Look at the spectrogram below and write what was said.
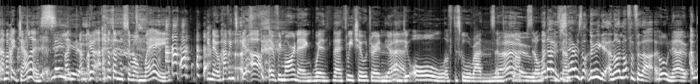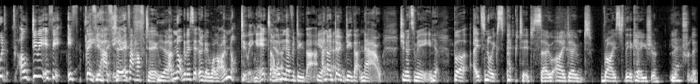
it. I'm a bit jealous. Nailing like, it. I'm, I'm- I think I've done this the wrong way. you know, having to get up every morning with uh, three children Yeah. and do all of the school runs and No. clubs and all No, that. no, kind of. Sarah's not doing it, and I love her for that. Oh no! I would. I'll do it if it if they, If you have to. If I have to. Yeah. I'm not going to sit there and go. Well, I'm not doing it. I Yeah. would never do that, Yeah. and I don't do that now. Do you know what I mean? Yeah. But it's not expected, so I don't rise to the occasion. Literally.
